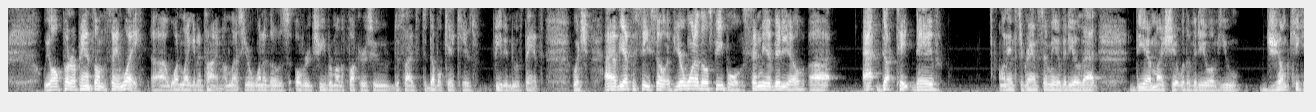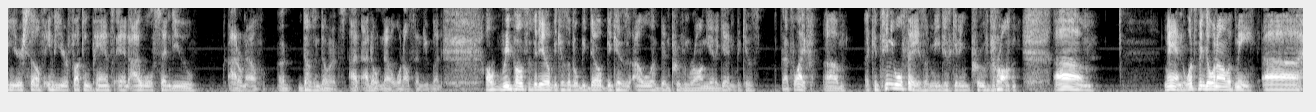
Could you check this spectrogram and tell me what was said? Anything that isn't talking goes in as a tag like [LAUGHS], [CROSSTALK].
We all put our pants on the same way, uh, one leg at a time, unless you're one of those overachiever motherfuckers who decides to double kick his feet into his pants, which I have yet to see. So if you're one of those people, send me a video uh, at Duct Tape Dave on Instagram. Send me a video of that. DM my shit with a video of you jump kicking yourself into your fucking pants, and I will send you, I don't know, a dozen donuts. I, I don't know what I'll send you, but I'll repost the video because it'll be dope because I will have been proven wrong yet again because that's life. Um, a continual phase of me just getting proved [LAUGHS] wrong. Um, man, what's been going on with me? Uh,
